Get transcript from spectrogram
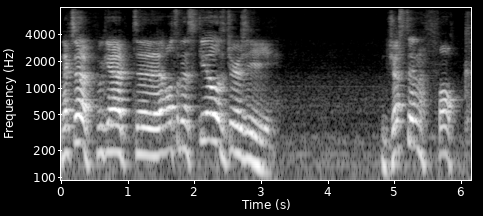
Next up, we got uh, Ultimate Skills jersey. Justin Faulk.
